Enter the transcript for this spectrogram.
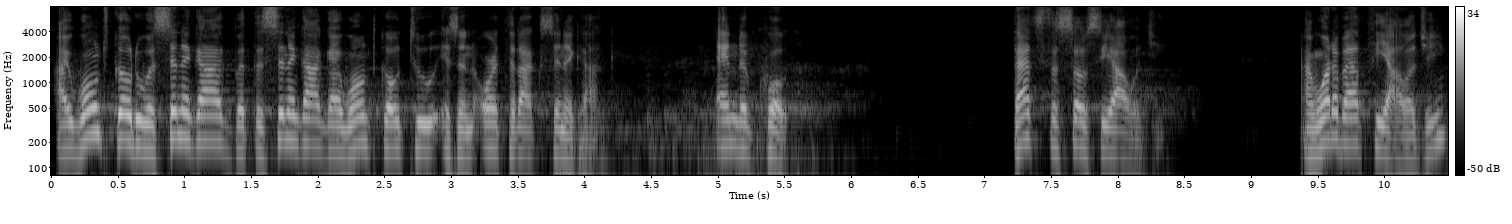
I won't go to a synagogue, but the synagogue I won't go to is an Orthodox synagogue. End of quote. That's the sociology. And what about theology?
